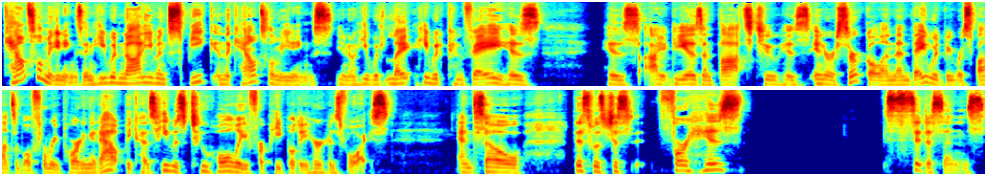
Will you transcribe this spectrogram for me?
council meetings and he would not even speak in the council meetings you know he would lay, he would convey his his ideas and thoughts to his inner circle and then they would be responsible for reporting it out because he was too holy for people to hear his voice and so this was just for his citizens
